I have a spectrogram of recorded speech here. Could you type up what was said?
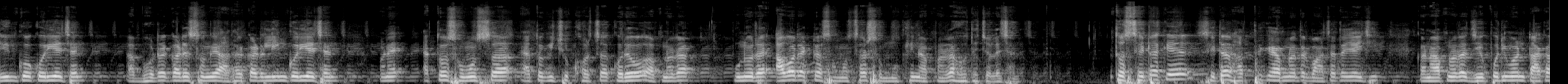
লিঙ্কও করিয়েছেন আর ভোটার কার্ডের সঙ্গে আধার কার্ডের লিঙ্ক করিয়েছেন। মানে এত সমস্যা, এত কিছু খরচা করেও আপনারা পুনরায় আবার একটা সমস্যার সম্মুখীন আপনারা হতে চলেছেন। তো সেটাকে, সেটার হাত থেকে আপনাদের বাঁচাতে চাইছি। কারণ আপনারা যে পরিমাণ টাকা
